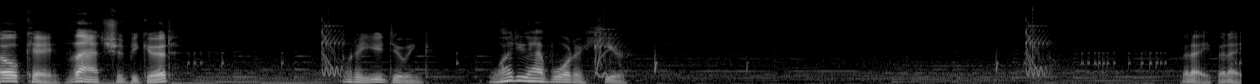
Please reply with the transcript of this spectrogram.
Okay, that should be good. What are you doing? Why do you have water here? Peraí, peraí.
